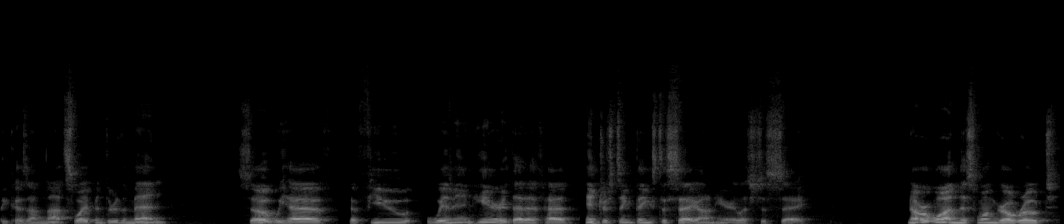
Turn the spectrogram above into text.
because I'm not swiping through the men. So we have a few women here that have had interesting things to say on here, let's just say. Number one, this one girl wrote,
